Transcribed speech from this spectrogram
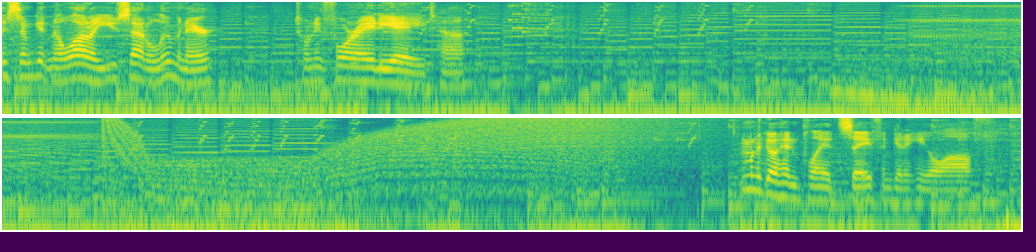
least I'm getting a lot of use out of Luminaire. 2488, huh? I'm gonna go ahead and play it safe and get a heal off.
